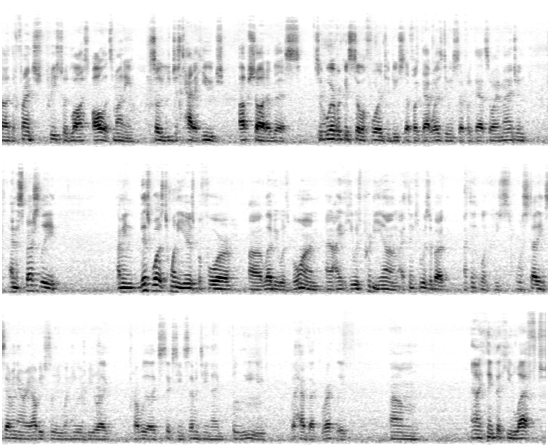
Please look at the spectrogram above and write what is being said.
uh, the French priesthood lost all its money, so you just had a huge upshot of this. So whoever could still afford to do stuff like that was doing stuff like that. So I imagine and especially, I mean, this was 20 years before uh, Levi was born, and I, he was pretty young. I think he was about, I think, look, he was studying seminary, obviously, when he would be like, probably like 16, 17, I believe, if I have that correctly. Um, and I think that he left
